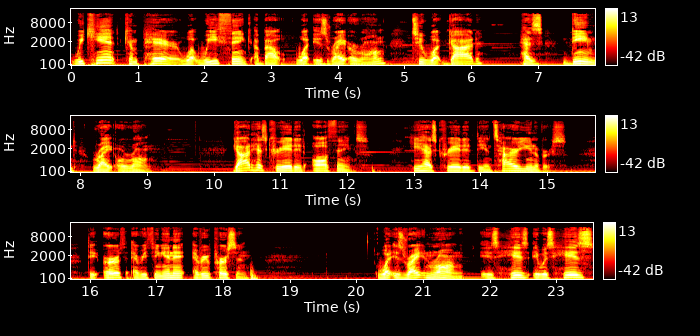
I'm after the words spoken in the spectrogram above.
we can't compare what we think about what is right or wrong to what God has deemed right or wrong. God has created all things. He has created the entire universe, the earth, everything in it, every person. What is right and wrong is his it was his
